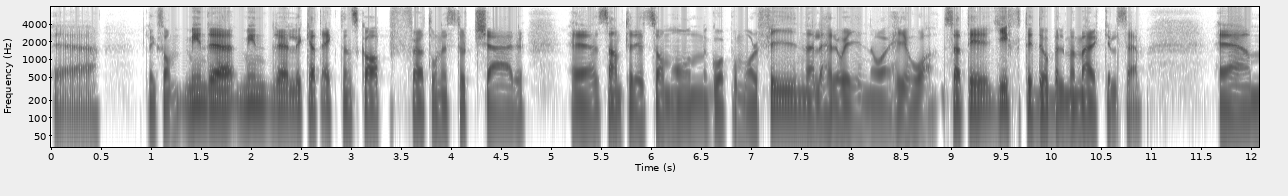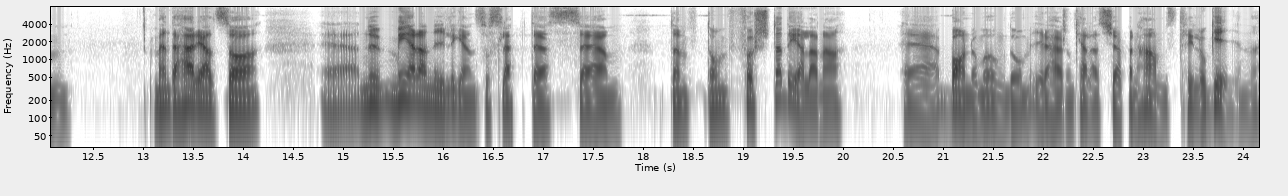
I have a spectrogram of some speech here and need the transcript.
eh, liksom, mindre, mindre lyckat äktenskap för att hon är störtkär eh, samtidigt som hon går på morfin eller heroin och hej och hå. Så att det är gift i dubbel bemärkelse. Eh, men det här är alltså, eh, nu, mera nyligen så släpptes eh, den, de första delarna eh, barndom och ungdom i det här som kallas Köpenhamnstrilogin. Eh,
